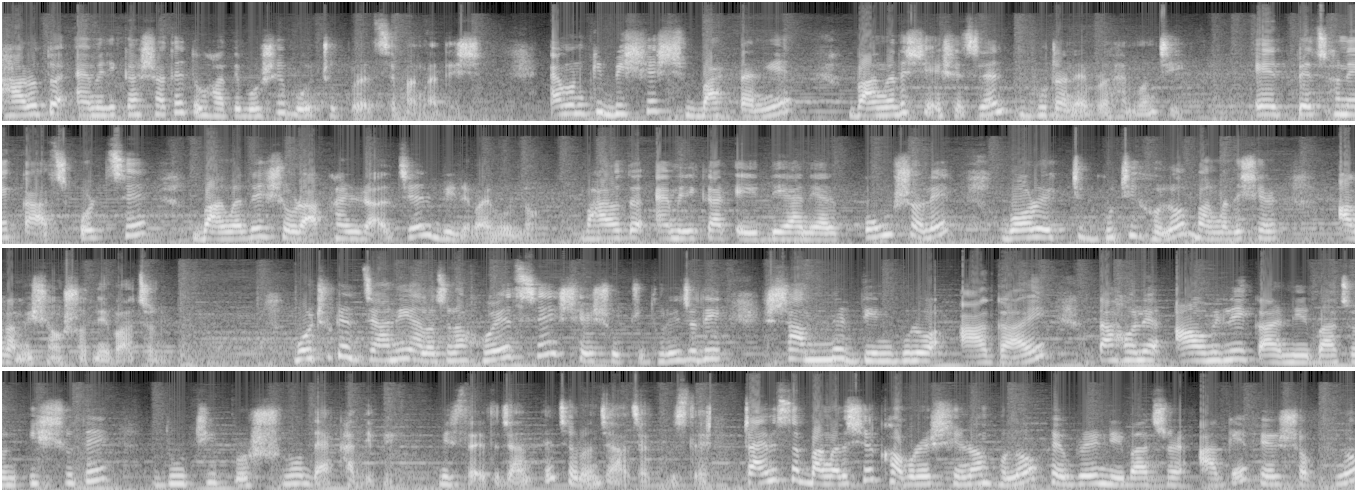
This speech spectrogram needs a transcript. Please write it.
ভারত ও আমেরিকার সাথে দুহাতে বসে বৈঠক করেছে বাংলাদেশ। এমনকি বিশেষ বার্তা নিয়ে বাংলাদেশে এসেছিলেন ভুটানের প্রধানমন্ত্রী। এর পেছনে কাজ করছে বাংলাদেশ ও রাখাইন রাজ্যের বিনিময় মূল্য। ভারত ও আমেরিকার এই দেয়া নেয়ার কৌশলে বড় একটি গুটি হলো বাংলাদেশের আগামী সংসদ নির্বাচন। বৈঠকে জানিয়ে আলোচনা হয়েছে সেই সূত্র ধরে যদি সামনের দিনগুলো আগায়, তাহলে আওয়ামী লীগ আর নির্বাচন ইস্যুতে দুটি প্রশ্ন দেখা দিবে। বিস্তারিত জানতে চলুন যাওয়া যাক বিশ্লেষণ। টাইমস অফ বাংলাদেশের খবরের শিরোনাম হলো ফেব্রুয়ারি নির্বাচনের আগে ফের সক্রিয়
